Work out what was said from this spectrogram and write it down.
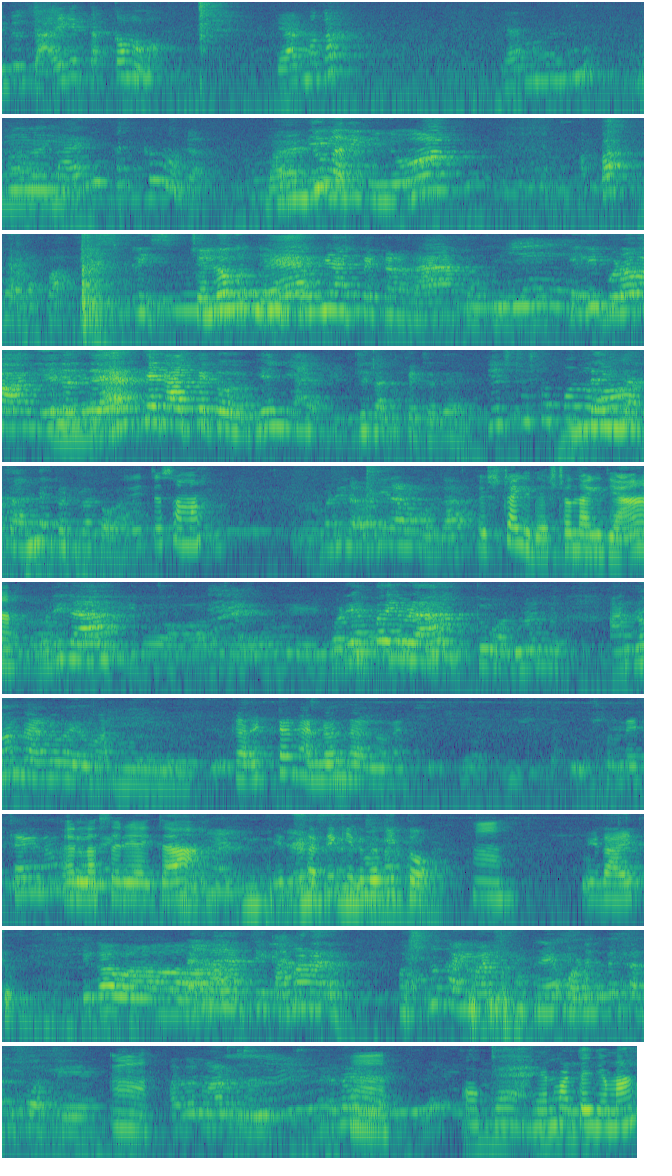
ಇದು ತಾಯಿಗೆ ತಕ್ಕ ಮಗ. ಯಾರ ಮಗ? ಯಾರ ಮಗ ನೀನು? ತಾಯಿಗೆ ತಕ್ಕ ಮಗ. ಮರಿ ನೀನು. ಅಪ್ಪ ಬೇಡಪ್ಪ ಪ್ಲೀಸ್ ಪ್ಲೀಸ್ ಚೆಲ್ಲೋಗುತ್ತೆ ಕಮ್ಮಿ ಹಾಕ್ಬೇಕಣವ ಇಲ್ಲಿ ಬಿಡವ ಏನಂತೆ? ಹಾಕ್ಬೇಕು ಏನ್ ಇಷ್ಟು ಕಟ್ಟದೆ ಎಷ್ಟು ಇಲ್ಲ ಇಲ್ಲ ಸಣ್ಣ ಕಟ್ಬೇಕವ ಆಯ್ತು ಸಮ. ಹೊಡಿಲ ಹೊಡಿಲ ಹೋಗ. ಎಷ್ಟಾಗಿದೆ? ಎಷ್ಟೊಂದಾಗಿದ್ಯಾ? ಹೊಡಿಯಪ್ಪ ಇವಳ. ಹತ್ತು ಹನ್ನೊಂದು. ಹನ್ನೊಂದು ಆಗವೆ ಇವ ಕರೆಕ್ಟಾಗಿ ಹನ್ನೊಂದು ಆಗವೆ ಎಲ್ಲ ಸರಿ ಆಯ್ತಾ? ಇದು ಸದ್ಯಕ್ಕೆ ಇದು ಮುಗೀತು. ಹ್ಞೂ ಇದಾಯ್ತು. ಈಗ ಫಸ್ಟ್ನು ಕಾಯಿ ಮಾಡಿಸ್ಬಿಟ್ರೆ ಒಣಗ್ಬೇಕದು ಸ್ವಾತಿ ಹ್ಞೂ ಅದನ್ನ ಹ್ಞೂ ಓಕೆ ಏನು ಮಾಡ್ತಾ ಇದೀಯಮ್ಮ?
